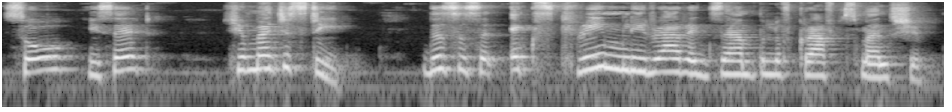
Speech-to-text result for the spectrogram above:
So he said, Your Majesty, this is an extremely rare example of craftsmanship.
